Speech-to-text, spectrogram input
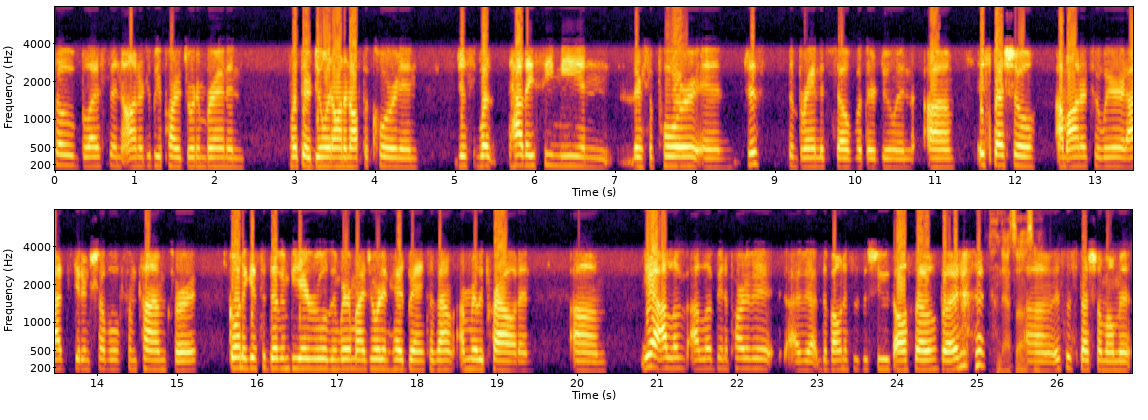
so blessed and honored to be a part of Jordan Brand and what they're doing on and off the court, and just what how they see me and their support, and just the brand itself, what they're doing. Um, it's special. I'm honored to wear it. I get in trouble sometimes for going against the WNBA rules and wearing my Jordan headband because I'm I'm really proud and um, yeah, I love I love being a part of it. I, the bonus is the shoes also, but That's awesome. uh, it's a special moment.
